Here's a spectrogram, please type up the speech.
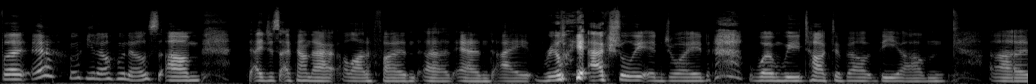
but eh, you know who knows? Um I just I found that a lot of fun, uh, and I really actually enjoyed when we talked about the um, uh,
